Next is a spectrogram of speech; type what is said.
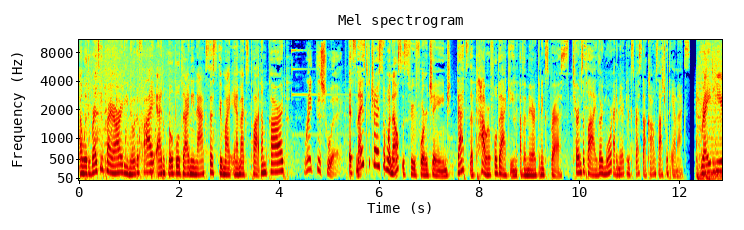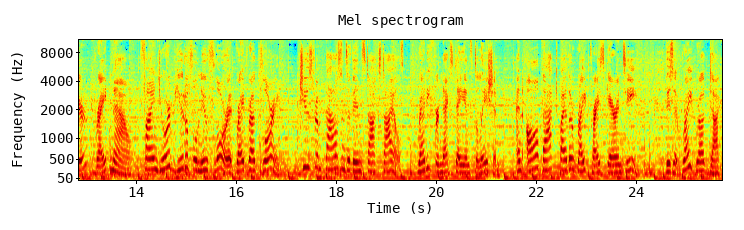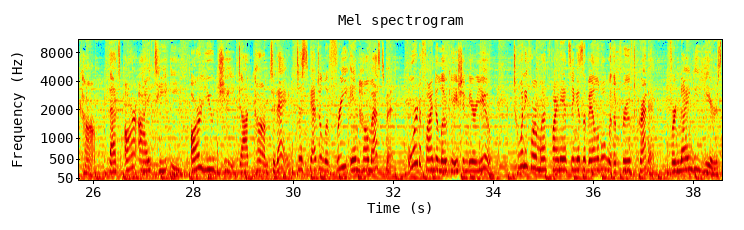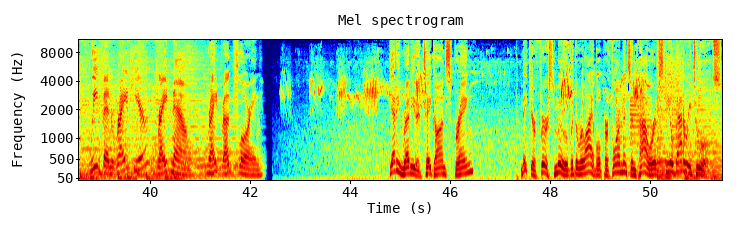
And with Resy Priority Notify and Global Dining Access through my Amex Platinum card, right this way. It's nice to try someone else's food for a change. That's the powerful backing of American Express. Terms apply. Learn more at americanexpress.com slash with Amex. Right here, right now. Find your beautiful new floor at Rite Rug Flooring. Choose from thousands of in-stock styles, ready for next day installation, and all backed by the right price guarantee Visit riterug.com. That's R I T E R U G.com today to schedule a free in home estimate or to find a location near you. 24 month financing is available with approved credit. For 90 years, we've been right here, right now. Rite Rug Flooring. Getting ready to take on spring? Make your first move with the reliable performance and power of STIHL battery tools.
